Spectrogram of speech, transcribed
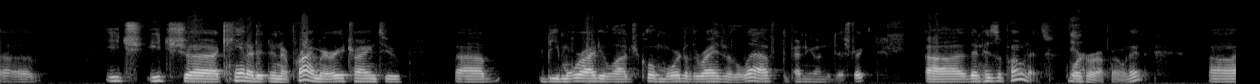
uh, each each uh, candidate in a primary trying to uh, be more ideological, more to the right or the left, depending on the district, uh, than his opponent or Yeah. her opponent, uh,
